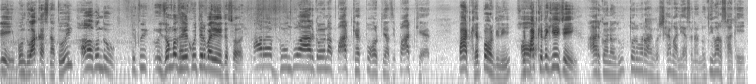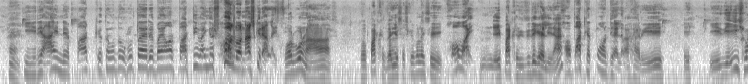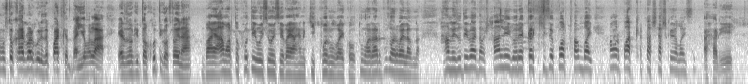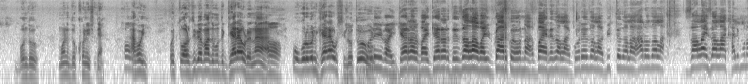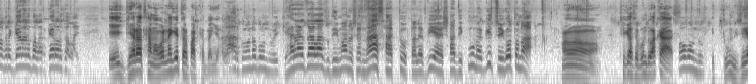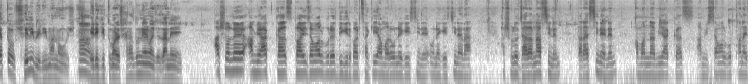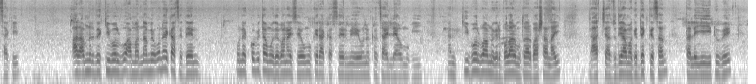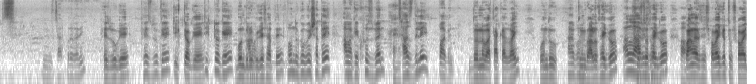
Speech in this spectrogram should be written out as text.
রে বন্ধু আকাশ না তুই? হ্যাঁ বন্ধু। তুই ওই জঙ্গল থেকে কইতের বাইরে যেতেছ আরে বন্ধু আর কয় না পাট ক্ষেত পহরতে আছি পাট ক্ষেত। পাট খেত পহর দিলি। পাট খেতে কি হয়েছে আর কয় না উত্তর বড় আঙ্গুর শেভালি আছে না নদী বার থাকে। হ্যাঁ। কি রে আইনে পাট খেতে মতো হুতায় রে ভাই আমার পাটটি ভাঙ্গে সর্বনাশ করে আলাই সর্বনাশ? পাট খেত ভেঙে শেষ করে ফেলাইছে? হ ভাই। এই পাট খেতে দেখে এলি না? হ পাট খেত পহর দিয়ে। আরে এই- এই যে এই সমস্ত কারবার করে যে পাট খেত ভাঙে ফেলা এর জন্য কি তোর ক্ষতিগ্রস্ত হয় না? ভাই আমার তো ক্ষতি হয়েছে হয়েছে ভাই এখন কি করব ভাই কও? তোমার আর বুঝার পাইলাম না। আমি যদি পাইতাম শালি করে একবার কি যে করতাম ভাই আমার পাট ক্ষেতটা শেষ করে আলাইছে আহারে বন্ধু মনে দুঃখ নিস না। হ। আহ, ওই ওই তোর জিবে মাঝে মধ্যে ঘেরা ওঠে না। ও গরবেন ঘেরা উঠছিল তো। ওরে ভাই গেরার ভাই গেরার যে জ্বালা ভাই কার কয় না বাইরে জ্বালা ঘরে জ্বালা বিত্তে জ্বালা আরও জ্বালা। জ্বালাই জ্বালা খালি মনে করে গেরার জ্বালা আর গেরার জ্বালাই। এই ঘেরা থামাবার নাকি তোর পাট খাত ভেঙে ফেলা আর কোনো বন্ধু ওই ঘেরার জ্বালা যদি মানুষের না থাকতো তাহলে বিয়ে শাদি কোনো কিছুই করতো না। হ্যাঁ ঠিক আছে বন্ধু আকাশ। ও বন্ধু। এ তুমি যে এত সেলিব্রিটি মানুষ হ্যাঁ। এটা কি তোমার সারা দুনিয়ার মানুষ জানে? আসলে আমি আকাশ ভাই জামালপুরের দিঘির পাড় থাকি আমার অনেকেই চিনে অনেকেই চিনে না। আসলে যারা না চিনেন তারা চিনে নেন। আমার নামই আকাশ আমি শ্যামালপুর থানায় থাকি। আর আপনাদের কি বলব আমার নামে অনেক আছে দেন অনেক কবিতা মধ্যে বানাইছে অমুকের আকাশের মেয়ে অনেক চাইলে অমুকই কি বলব আপনাদের বলার মতো আর ভাষা নাই। আচ্ছা যদি আমাকে দেখতে চান তাহলে এই ইউটিউবে তারপরে জানি। ফেসবুকে ফেসবুকে টিকটকে টিকটকে বন্ধু রফিকের সাথে। বন্ধু কবির সাথে আমাকে খুঁজবেন হ্যাঁ। সার্চ দিলেই পাবেন। ধন্যবাদ আকাশ ভাই। বন্ধু হ্যাঁ তুমি ভালো থাকো সুস্থ থাকো হ্যাঁ। বাংলাদেশের সবাইকে তুমি সবাই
